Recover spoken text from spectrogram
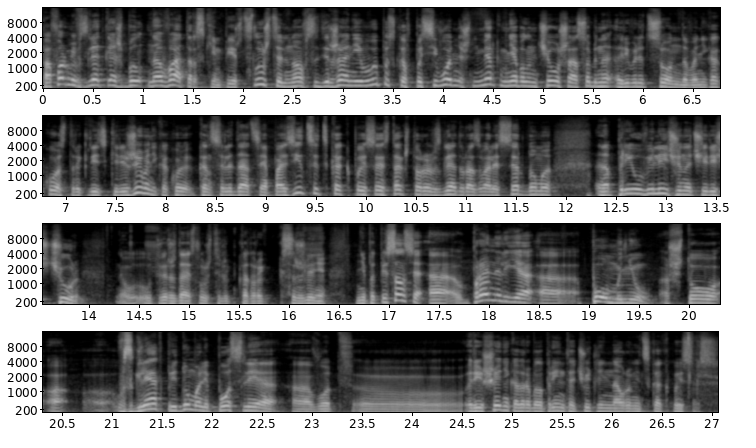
По форме взгляд, конечно, был новаторским, пишет слушатель, но в содержании его выпусков по сегодняшним меркам не было ничего уж особенно революционного. Никакой острой критики режима, никакой консолидации оппозиции, как ПСС. Так что роль взгляда в развале СССР, думаю, э, преувеличена чересчур утверждает слушатель, который, к сожалению, не подписался. А правильно ли я а, помню, что а, взгляд придумали после вот э, решения, которое было принято чуть ли не на уровне ЦК КПСС?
